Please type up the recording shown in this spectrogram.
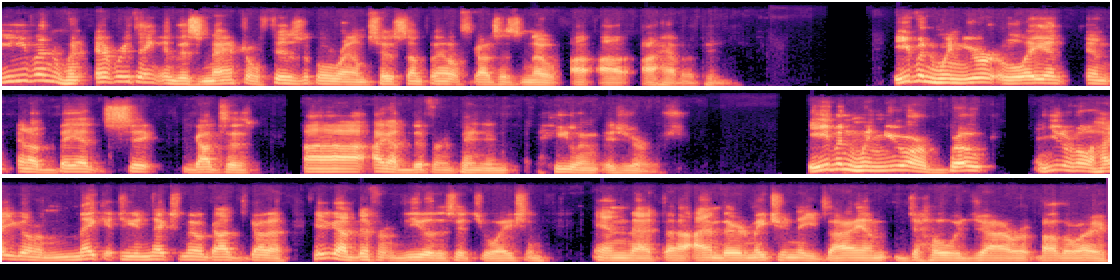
even when everything in this natural physical realm says something else, God says, No, I, I, I have an opinion. Even when you're laying in, in a bed sick, God says, uh, I got a different opinion. Healing is yours. Even when you are broke and you don't know how you're going to make it to your next meal, God's got a He's got a different view of the situation, and that uh, I am there to meet your needs. I am Jehovah Jireh, by the way.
